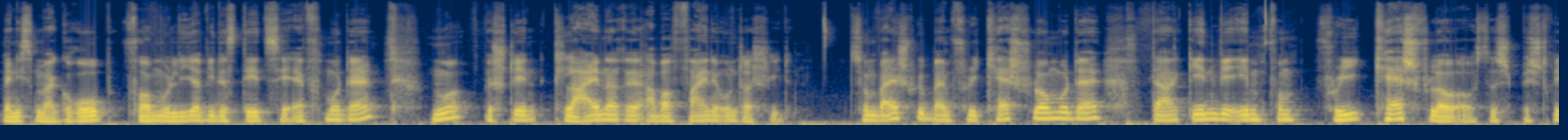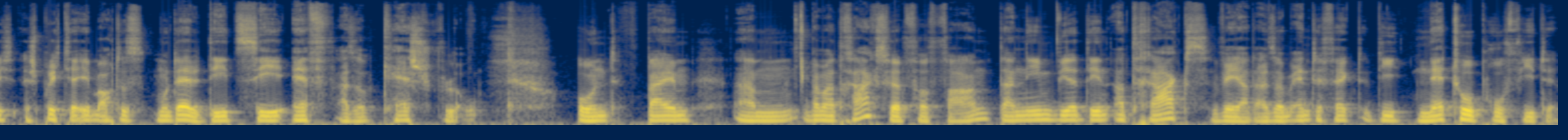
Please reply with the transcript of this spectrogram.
wenn ich es mal grob formuliere, wie das DCF-Modell, nur bestehen kleinere, aber feine Unterschiede. Zum Beispiel beim Free Cashflow Modell, da gehen wir eben vom Free Cashflow aus. Das spricht ja eben auch das Modell DCF, also Cashflow. Und beim, ähm, beim Ertragswertverfahren, da nehmen wir den Ertragswert, also im Endeffekt die Nettoprofite,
